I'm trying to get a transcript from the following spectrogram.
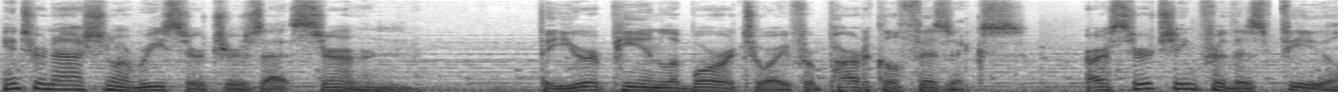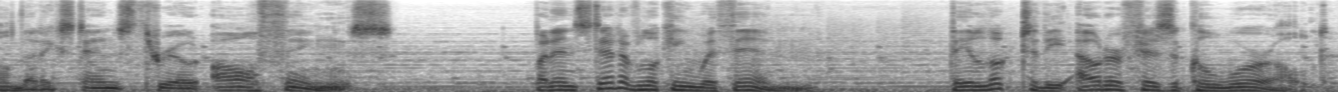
International researchers at CERN, the European Laboratory for Particle Physics, are searching for this field that extends throughout all things but instead of looking within, they look to the outer physical world.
